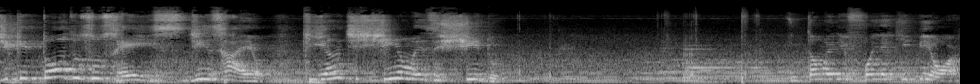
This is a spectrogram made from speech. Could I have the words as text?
de que todos os reis de Israel que antes tinham existido, então ele foi aqui pior.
